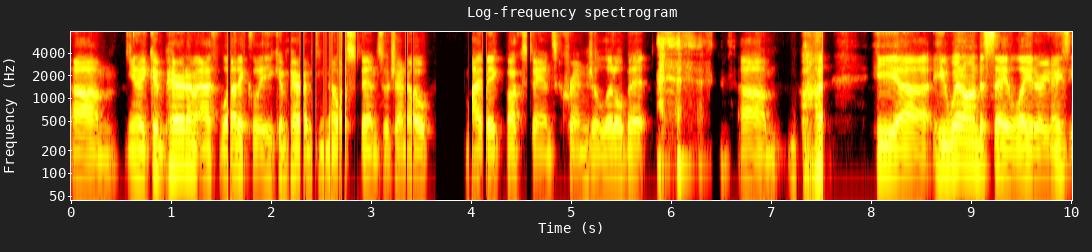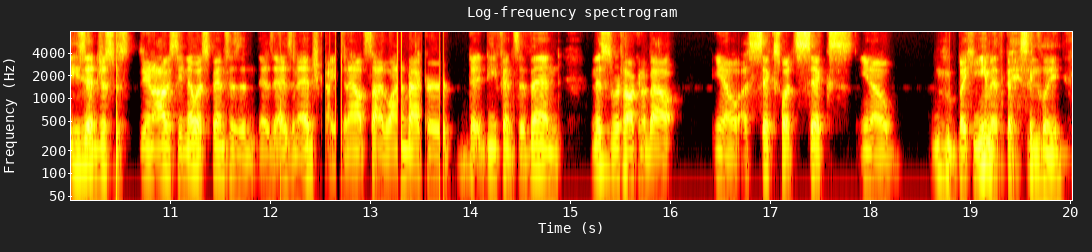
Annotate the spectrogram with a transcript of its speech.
Um, you know, he compared him athletically. He compared him to Noah Spence, which I know might make Bucs fans cringe a little bit. um, but he uh, he went on to say later, you know, he, he said just you know, obviously Noah Spence is an, as, as an edge guy, he's an outside linebacker, d- defensive end, and this is we're talking about, you know, a six foot six, you know, behemoth basically mm-hmm.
